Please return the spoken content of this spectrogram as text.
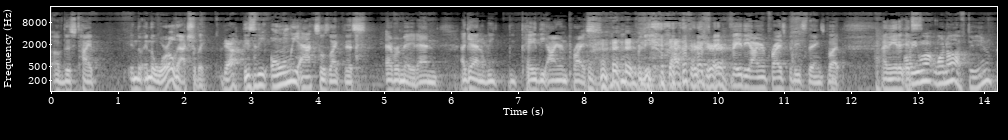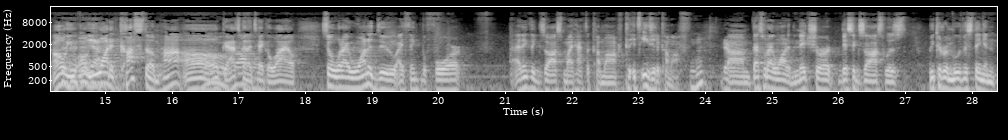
of this type in the in the world. Actually, Yeah. these are the only axles like this ever made. And again, we we paid the iron price for the. That's for sure. pay the iron price for these things, but I mean, it, Oh, you want one off, do you? Oh, you oh Yeah. you want it custom, huh? Oh, Oh, okay, that's gonna take a while. So what I want to do, I think before, I think the exhaust might have to come off. It's easy to come off. Mm-hmm. Yeah. Um, that's what I wanted to make sure this exhaust was. We could remove this thing in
